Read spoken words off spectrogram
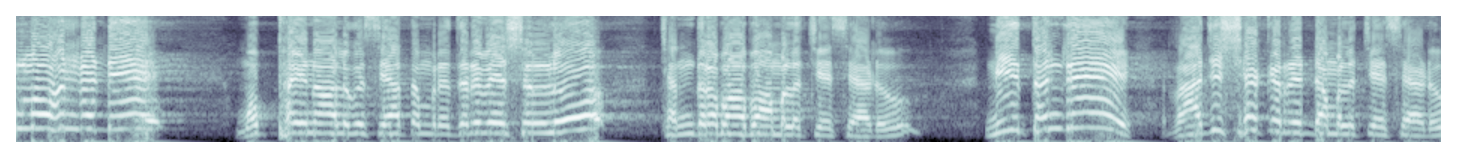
జగన్మోహన్ రెడ్డి ముప్పై నాలుగు శాతం రిజర్వేషన్లు చంద్రబాబు అమలు చేశాడు. నీ తండ్రి రాజశేఖర్ రెడ్డి అమలు చేశాడు.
